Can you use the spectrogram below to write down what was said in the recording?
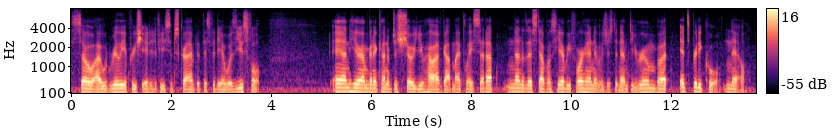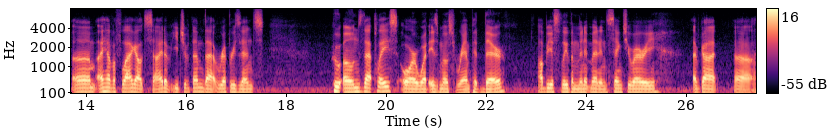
so I would really appreciate it if you subscribed if this video was useful. And here I'm going to kind of just show you how I've got my place set up. None of this stuff was here beforehand, it was just an empty room, but it's pretty cool. Now, um, I have a flag outside of each of them that represents who owns that place or what is most rampant there. Obviously the Minutemen in Sanctuary. I've got uh,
